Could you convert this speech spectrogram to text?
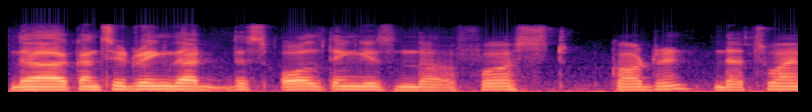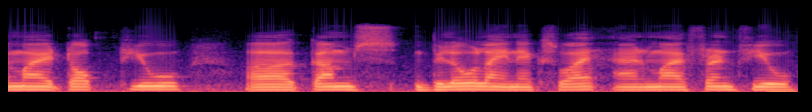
the considering that this all thing is in the first quadrant that's why my top view uh, comes below line xy and my front view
